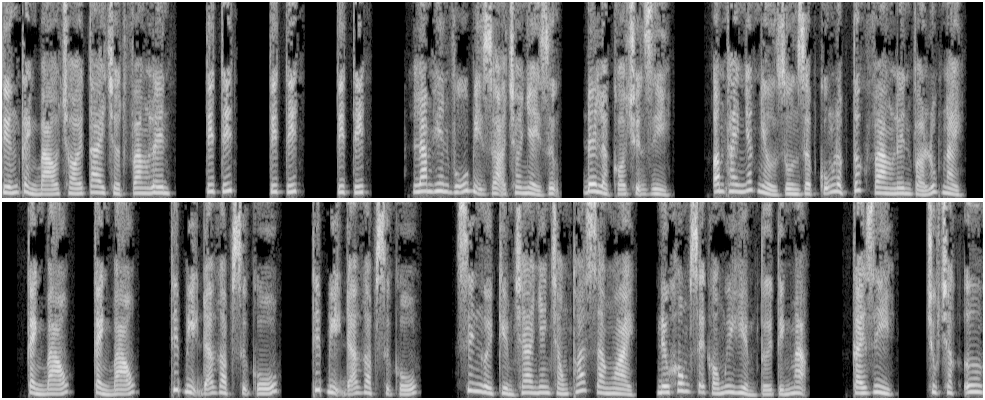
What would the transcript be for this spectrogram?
tiếng cảnh báo chói tai chợt vang lên, tít tít, tít tít, tít tít. Lam Hiên Vũ bị dọa cho nhảy dựng, đây là có chuyện gì? Âm thanh nhắc nhở dồn dập cũng lập tức vang lên vào lúc này. Cảnh báo, cảnh báo, thiết bị đã gặp sự cố, thiết bị đã gặp sự cố. Xin người kiểm tra nhanh chóng thoát ra ngoài, nếu không sẽ có nguy hiểm tới tính mạng. Cái gì? Trục trặc ư?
